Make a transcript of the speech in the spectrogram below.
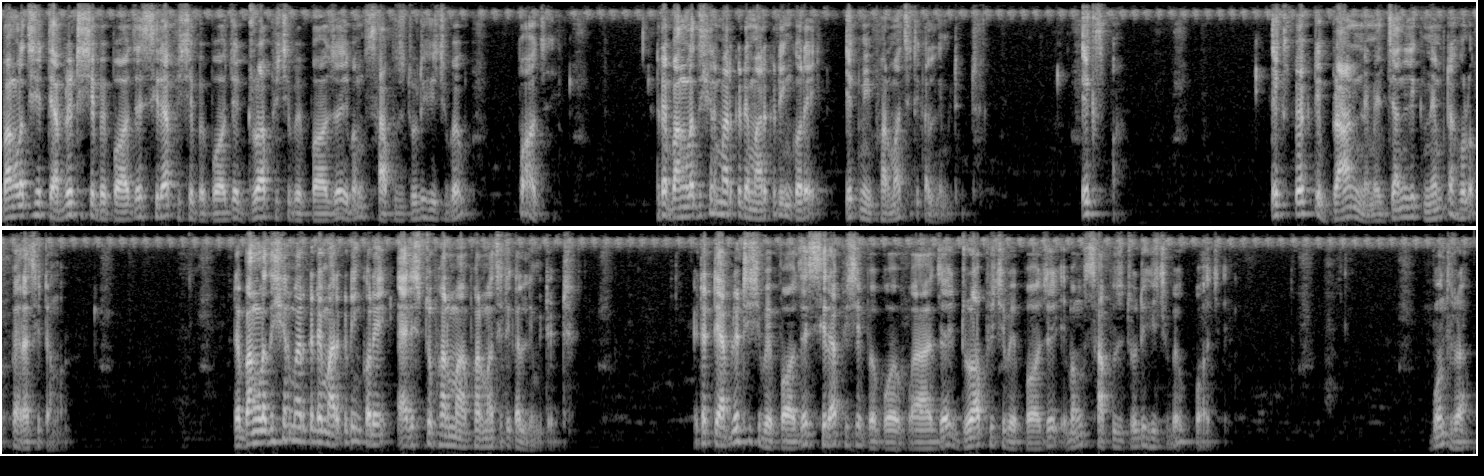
বাংলাদেশে ট্যাবলেট হিসেবে পাওয়া যায়, সিরাপ হিসেবে পাওয়া যায়, ড্রপ হিসেবে পাওয়া যায় এবং সাপোজিটরি হিসেবেও পাওয়া যায়। এটা বাংলাদেশের মার্কেটে মার্কেটিং করে Acme pharmaceutical limited. Xpa. Xpa একটি ব্র্যান্ড নেমের জেনেরিক নেমটা হলো প্যারাসিটামল। এটা বাংলাদেশের মার্কেটে মার্কেটিং করে অ্যারিস্টো ফার্মা, ফার্মাসিউটিক্যাল লিমিটেড। এটা ট্যাবলেট হিসেবে পাওয়া যায়, সিরাপ হিসেবে পাওয়া যায়, ড্রপ হিসেবে পাওয়া যায় এবং সাপোজিটরি হিসেবেও পাওয়া যায়। বন্ধুরা,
